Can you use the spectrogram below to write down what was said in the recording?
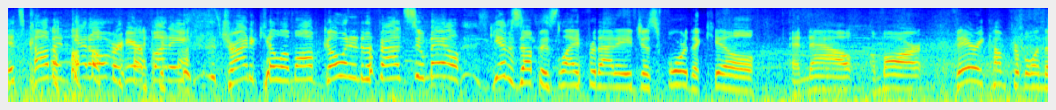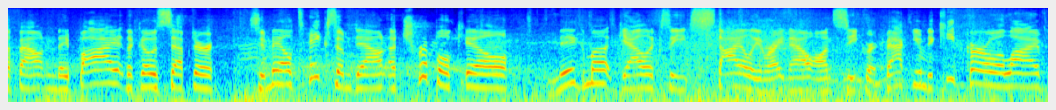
it's coming. Get oh over here, buddy. Trying to kill him off, going into the fountain. Sumail gives up his life for that Aegis for the kill. And now Amar very comfortable in the fountain. They buy the Ghost Scepter. Sumail takes him down. A triple kill. Nigma Galaxy styling right now on Secret. Vacuum to keep Kuro alive.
